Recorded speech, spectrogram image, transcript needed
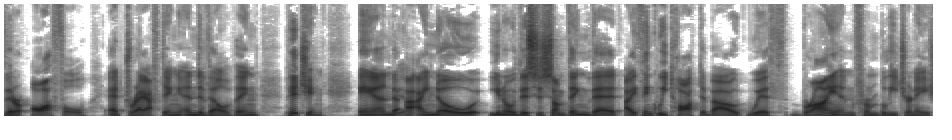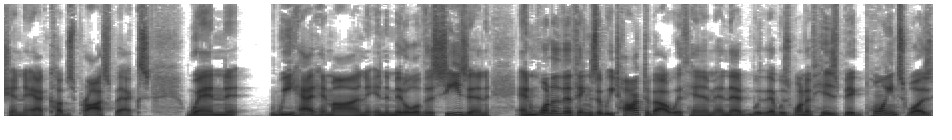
they're awful at drafting and developing pitching. And I I know, you know, this is something that I think we talked about with Brian from Bleacher Nation at Cubs Prospects when we had him on in the middle of the season, and one of the things that we talked about with him, and that that was one of his big points, was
